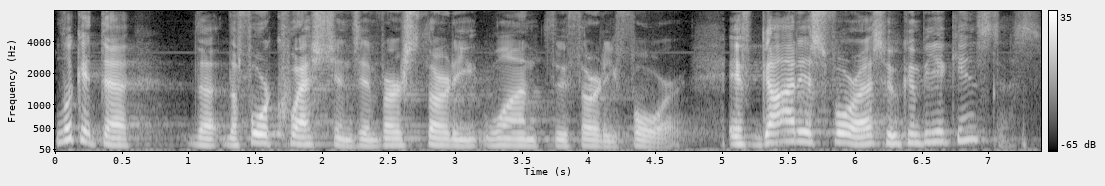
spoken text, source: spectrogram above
Look at the, the, the four questions in verse 31 through 34. If God is for us, who can be against us?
